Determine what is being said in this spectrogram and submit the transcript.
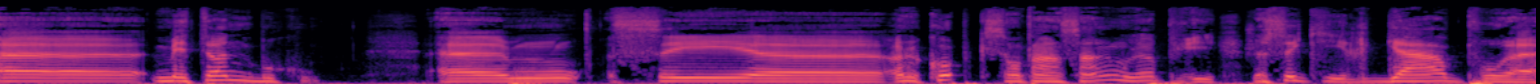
euh, m'étonne beaucoup. Euh, c'est euh, un couple qui sont ensemble, là, puis je sais qu'ils regardent pour euh,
